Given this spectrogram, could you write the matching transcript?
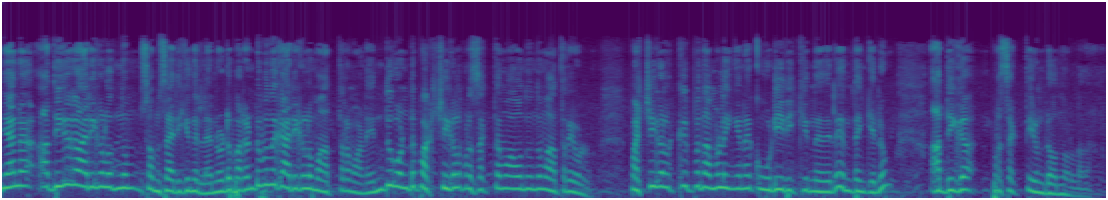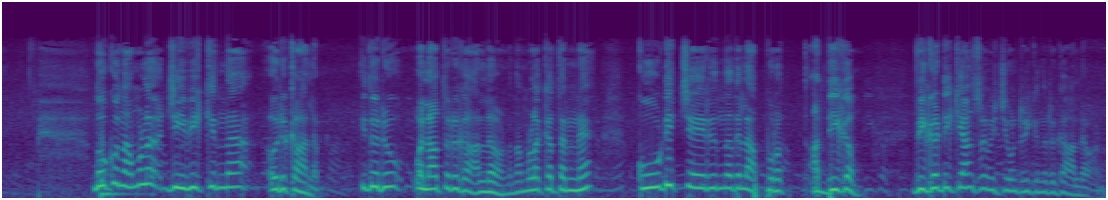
ഞാൻ അധിക കാര്യങ്ങളൊന്നും സംസാരിക്കുന്നില്ല. എന്നോട് രണ്ട് മൂന്ന് കാര്യങ്ങൾ മാത്രമാണ്. എന്തുകൊണ്ട് പക്ഷികൾ പ്രസക്തമാവുന്നു എന്ന് മാത്രമേ ഉള്ളൂ. പക്ഷികൾക്ക് ഇപ്പോൾ നമ്മളിങ്ങനെ കൂടിയിരിക്കുന്നതിൽ എന്തെങ്കിലും അധിക പ്രസക്തി ഉണ്ടോ എന്നുള്ളതാണ്. നോക്കൂ നമ്മൾ ജീവിക്കുന്ന ഒരു കാലം ഇതൊരു വല്ലാത്തൊരു കാലമാണ്. നമ്മളൊക്കെ തന്നെ കൂടിച്ചേരുന്നതിലപ്പുറത്ത് അധികം വിഘടിക്കാൻ ശ്രമിച്ചുകൊണ്ടിരിക്കുന്ന ഒരു കാലമാണ്.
